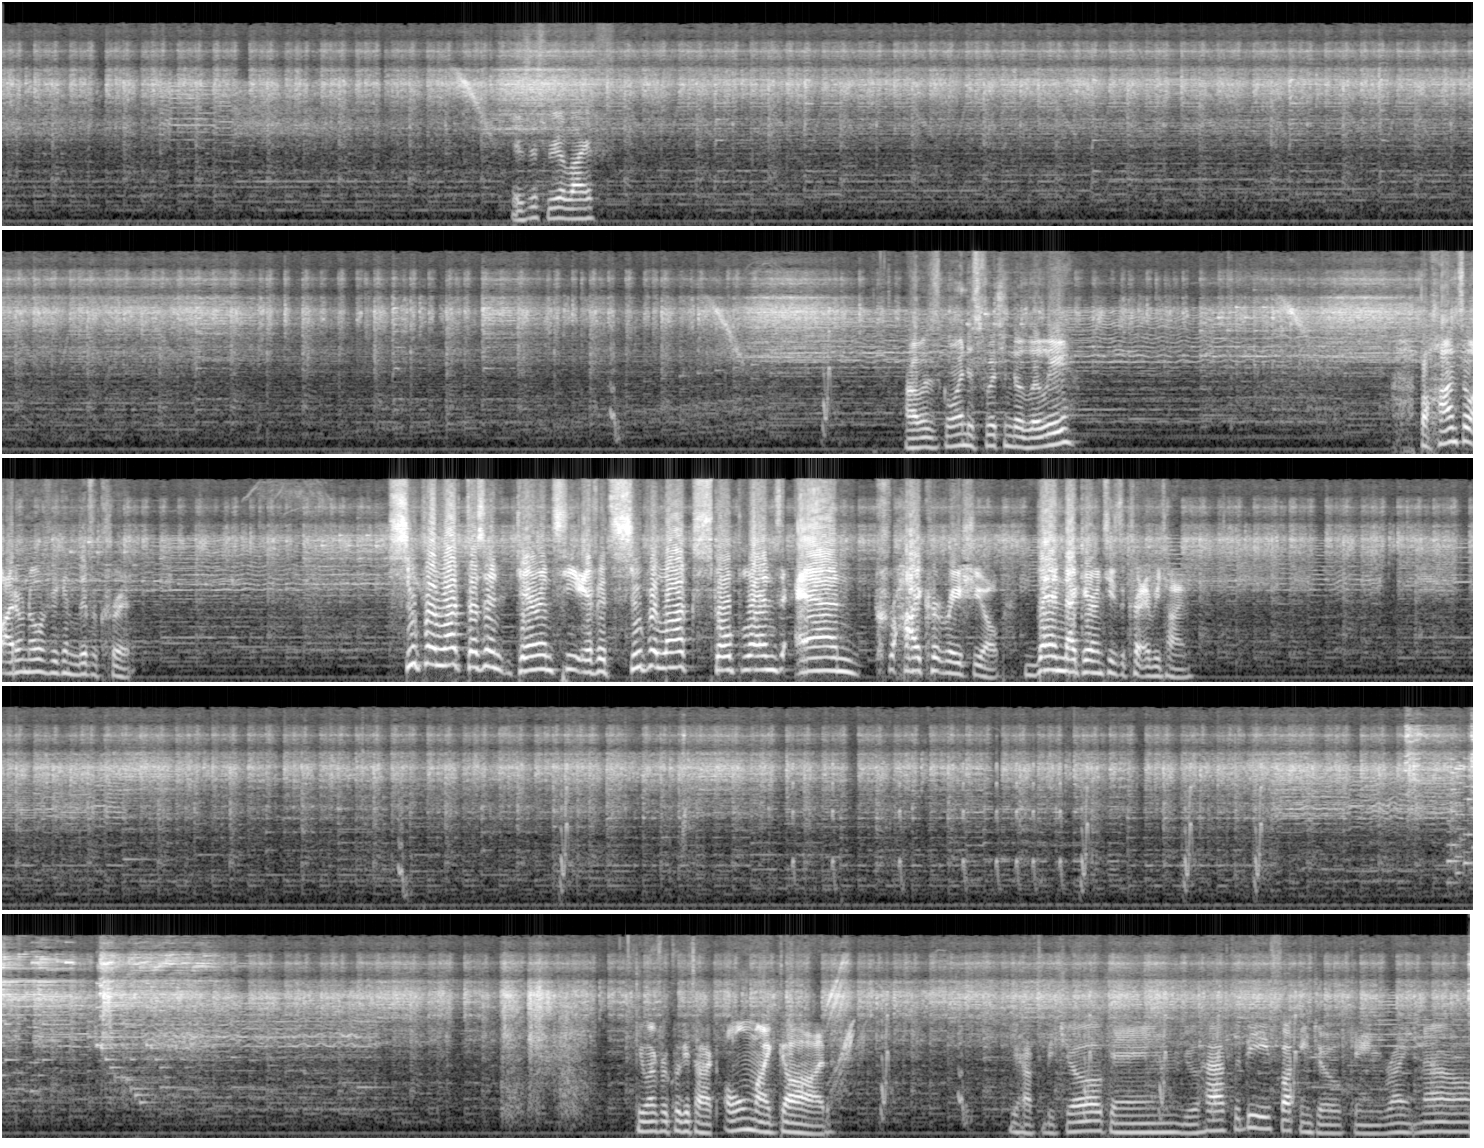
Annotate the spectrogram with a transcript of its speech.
Is this real life? I was going to switch into Lily. But Hanzo, I don't know if he can live a crit. Super Luck doesn't guarantee if it's Super Luck, Scope Lens, and high crit ratio. Then that guarantees the crit every time. He went for quick attack. Oh my god. You have to be joking. You have to be fucking joking right now.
